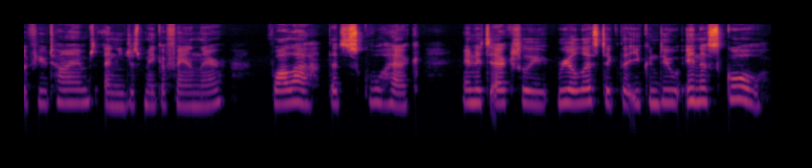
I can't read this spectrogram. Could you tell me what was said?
a few times and you just make a fan there? Voila, that's school hack. And it's actually realistic that you can do in a school.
